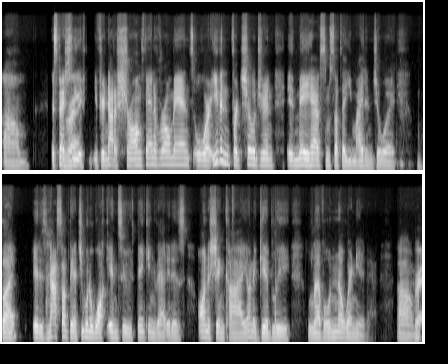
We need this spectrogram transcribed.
Um, especially Right. if, if you're not a strong fan of romance or even for children, it may have some stuff that you might enjoy, but it is not something that you want to walk into thinking that it is on a Shinkai, on a Ghibli level, nowhere near that. Um, Right.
